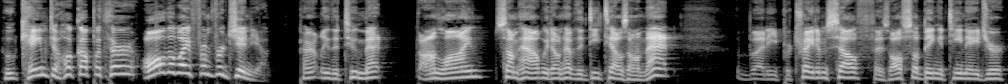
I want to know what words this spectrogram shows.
who came to hook up with her all the way from Virginia. Apparently, the two met online somehow. We don't have the details on that, but he portrayed himself as also being a teenager.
